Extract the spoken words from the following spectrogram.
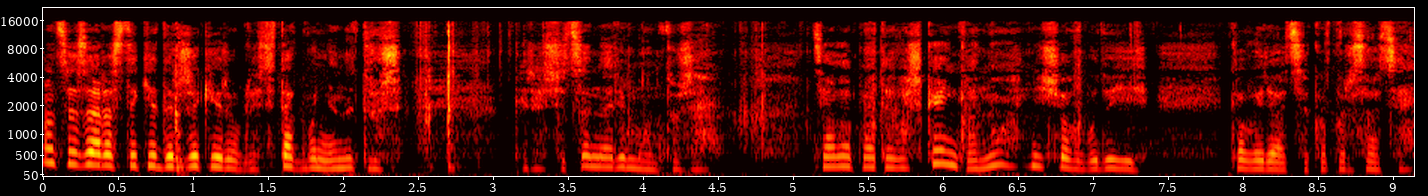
Ну, це зараз такі держаки роблять. Так, Боня, не труш. Коротше, це на ремонт уже. Ця лопата важкенька, ну нічого, буду їй ковирятися, коперсатися.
